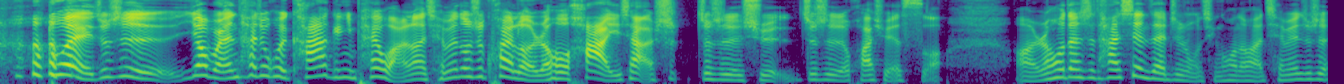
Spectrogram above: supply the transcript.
对，就是要不然他就会咔给你拍完了，前面都是快乐，然后哈一下是就是雪就是滑雪死了啊，然后但是他现在这种情况的话，前面就是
